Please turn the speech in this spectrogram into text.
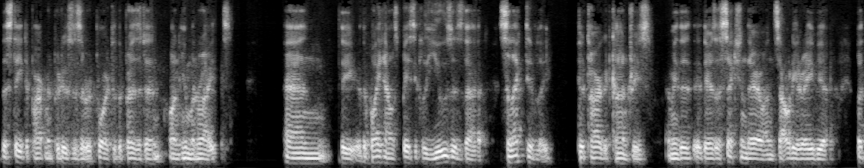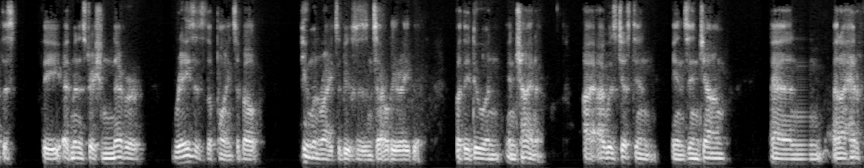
the State Department produces a report to the president on human rights. And the, the White House basically uses that selectively to target countries. I mean, the, there's a section there on Saudi Arabia, but this, the administration never raises the points about human rights abuses in Saudi Arabia, but they do in, in China. I, I was just in in Xinjiang, and and I had a,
